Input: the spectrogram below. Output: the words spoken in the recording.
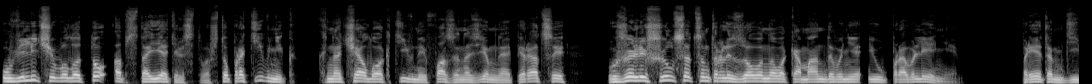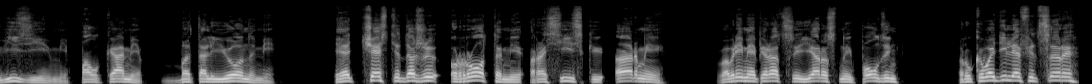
увеличивало то обстоятельство, что противник к началу активной фазы наземной операции уже лишился централизованного командования и управления. При этом дивизиями, полками, батальонами и отчасти даже ротами российской армии во время операции «Яростный полдень» руководили офицеры,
